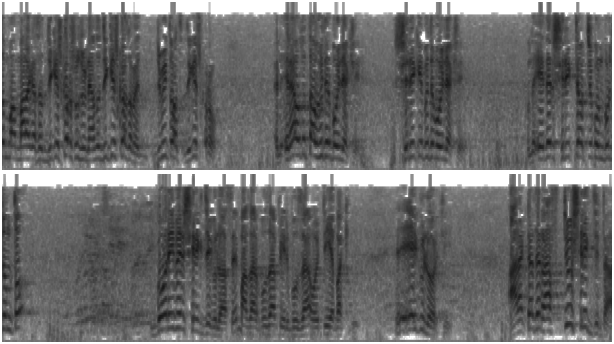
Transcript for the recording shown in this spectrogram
তো মারা গেছে, জিজ্ঞেস করার সুযোগ নেই। জিজ্ঞেস করা যাবে। জীবিত আছে, জিজ্ঞেস করো। এরাও তো তাওহিদের বই লেখে। সিরিকের বিরুদ্ধে বই লেখে। কিন্তু এদের শিরিকটা হচ্ছে কোন পর্যন্ত? গরিবের শিরিক যেগুলো আছে, মাজার পূজা, পীর পূজা, ওই টিয়া পাখি। এইগুলো আর কি। আর একটা যে রাষ্ট্রীয় শিরিক যেটা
